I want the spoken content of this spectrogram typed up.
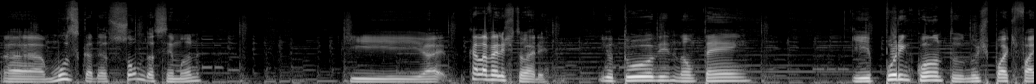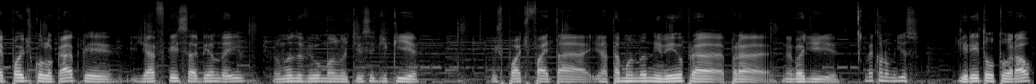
a música da som da semana. Que. É aquela velha história. YouTube não tem. E por enquanto no Spotify pode colocar, porque já fiquei sabendo aí, pelo menos eu vi uma notícia de que o Spotify tá, já tá mandando e-mail pra, pra negócio de. Como é que é o nome disso? Direito autoral.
